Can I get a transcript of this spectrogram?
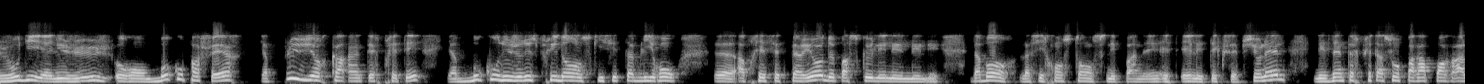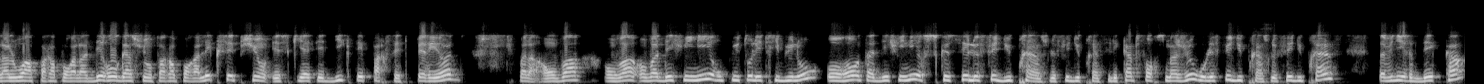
je vous dis, les juges auront beaucoup à faire. Il y a plusieurs cas à interpréter. Il y a beaucoup de jurisprudence qui s'établiront euh, après cette période parce que les, les, les, d'abord la circonstance n'est pas, elle est exceptionnelle. Les interprétations par rapport à la loi, par rapport à la dérogation, par rapport à l'exception et ce qui a été dicté par cette période, voilà, on va, on va, on va définir, ou plutôt les tribunaux auront à définir ce que c'est le fait du prince. Le fait du prince, c'est les cas de force majeure ou le fait du prince. Le fait du prince, ça veut dire des cas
